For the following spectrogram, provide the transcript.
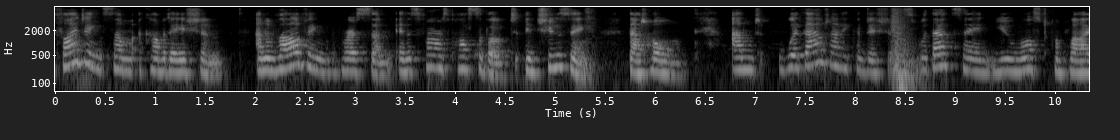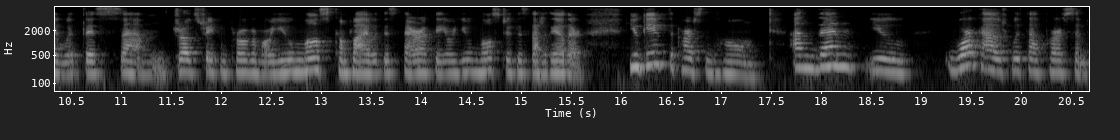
finding some accommodation and involving the person in as far as possible to, in choosing that home and without any conditions, without saying you must comply with this um, treatment program or you must comply with this therapy or you must do this, that, or the other, you give the person the home and then you work out with that person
